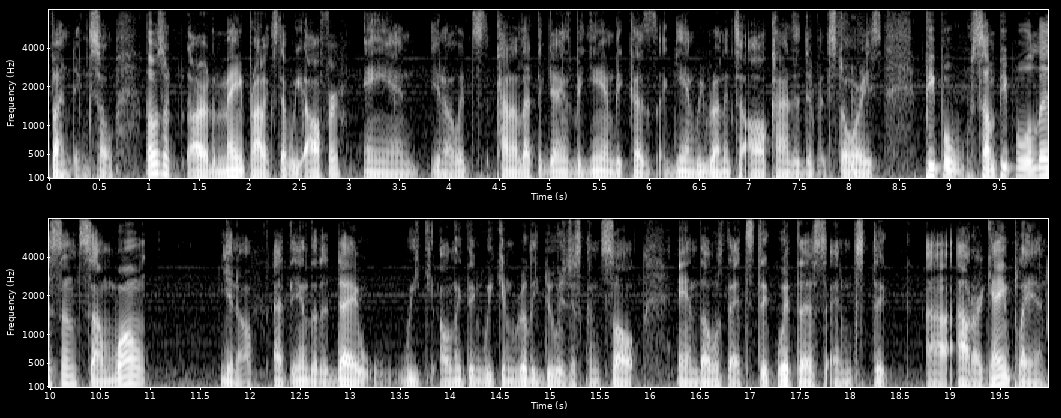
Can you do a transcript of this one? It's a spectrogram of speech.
funding. So those are, are the main products that we offer, and you know, it's kind of let the games begin because again, we run into all kinds of different stories. People, some people will listen, some won't you know, at the end of the day, we only thing we can really do is just consult, and those that stick with us and stick uh, out our game plan,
